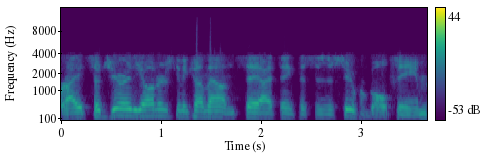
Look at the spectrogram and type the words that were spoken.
right? So Jerry the owner is going to come out and say, "I think this is a Super Bowl team,"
